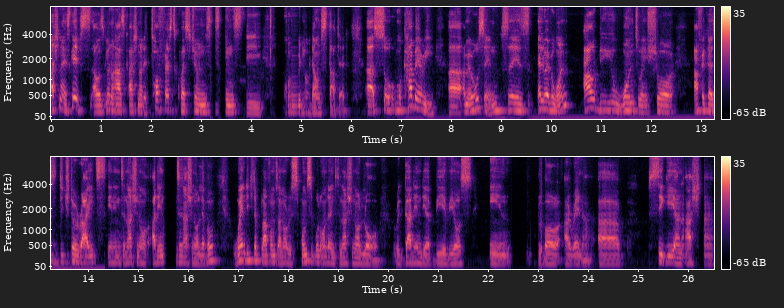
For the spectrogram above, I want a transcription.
Ashna escapes. I was going to ask Ashna the toughest questions since the COVID lockdown started. Uh, so Mukaberi uh, Amirosin says, hello everyone, how do you want to ensure Africa's digital rights in international at the international level when digital platforms are not responsible under international law regarding their behaviors in global arena? Uh, Sigi and Ashna.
